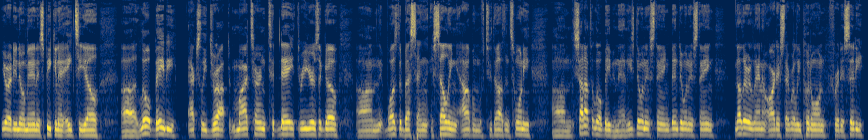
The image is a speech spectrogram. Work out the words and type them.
You already know, man. And speaking of ATL, uh, Lil Baby actually dropped My Turn today, three years ago. Um, it was the best selling album of 2020. Um, shout out to Lil Baby, man. He's doing his thing, been doing his thing another Atlanta artist that really put on for the city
